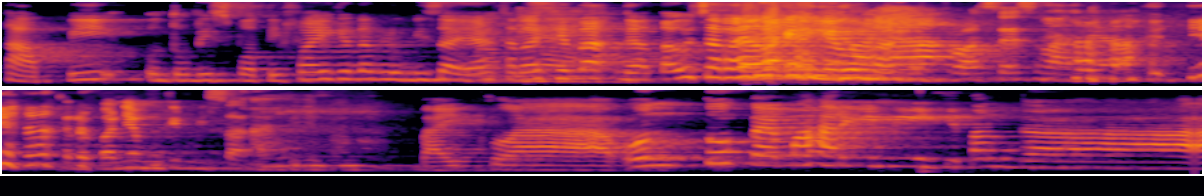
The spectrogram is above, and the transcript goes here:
Tapi untuk di Spotify kita belum bisa ya, karena bisa. kita nggak tahu caranya kayak gimana. Gimana proses lah ya. Iya. Ke depannya mungkin bisa nanti. Baiklah, untuk tema hari ini kita nggak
